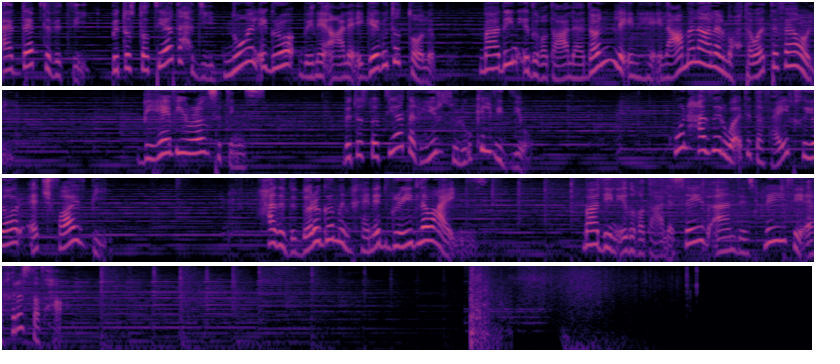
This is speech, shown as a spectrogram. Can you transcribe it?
Adaptivity. بتستطيع تحديد نوع الإجراء بناء على إجابة الطالب. بعدين اضغط على Done لإنهاء العمل على المحتوى التفاعلي. Behavioral Settings. بتستطيع تغيير سلوك الفيديو. كون حذر وقت تفعيل خيار H5P حدد الدرجة من خانة Grade لو عايز. بعدين اضغط على Save and Display في آخر الصفحة.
